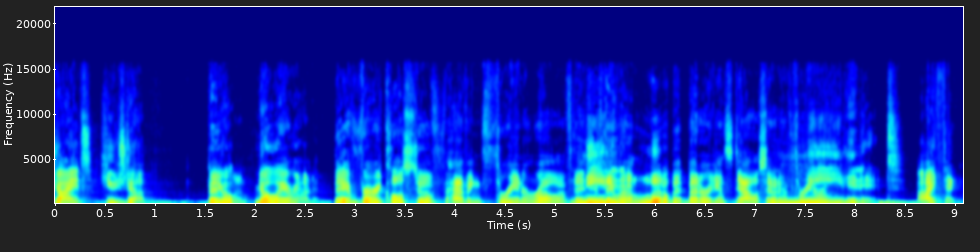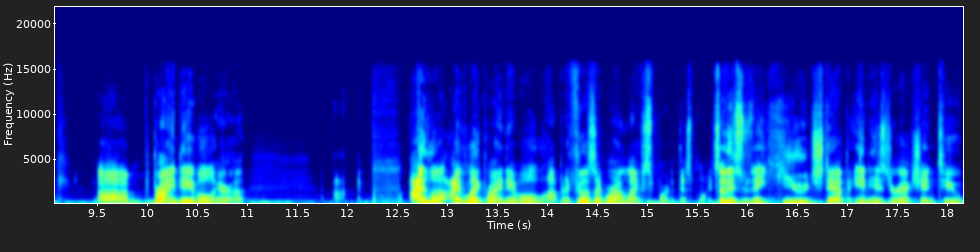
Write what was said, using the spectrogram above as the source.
Giants, huge dub. Big no, win. No way around it. They're very close to of having three in a row. If they, if they were it. a little bit better against Dallas, they would have three in a row. Needed it, I think. Um, Brian Daboll era. I love I like Brian Daboll a lot, but it feels like we're on life support at this point. So this was a huge step in his direction to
